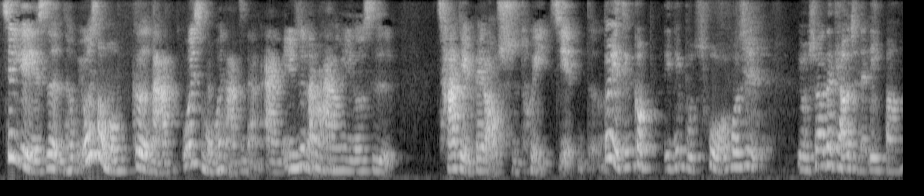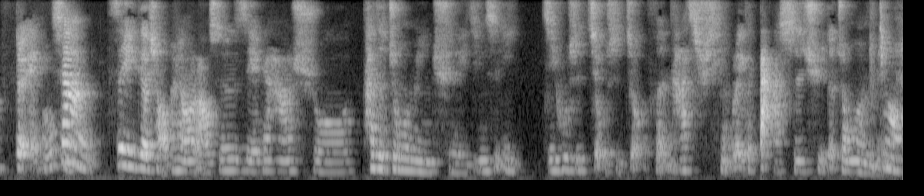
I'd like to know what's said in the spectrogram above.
这个也是很特别，为什么我们各拿？为什么会拿这两个案例？因为这两个案例都是差点被老师推荐的。都已经够已经不错，或是有时候在调整的地方。对像这一个小朋友，老师就直接跟他说，他的中文名取的已经是一几乎是九十九分，他请了一个大师取的中文名。哦，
